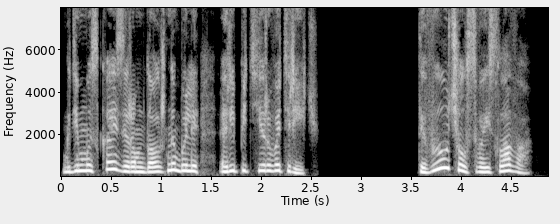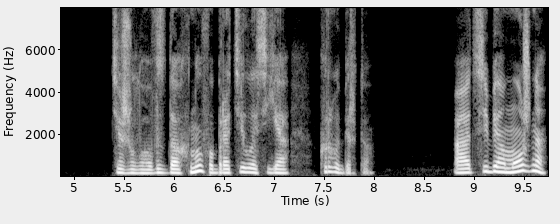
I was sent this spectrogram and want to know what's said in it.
где мы с Кайзером должны были репетировать речь. «Ты выучил свои слова?» Тяжело вздохнув, обратилась я к Роберту. «А от себя можно?»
